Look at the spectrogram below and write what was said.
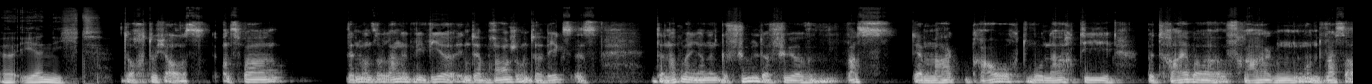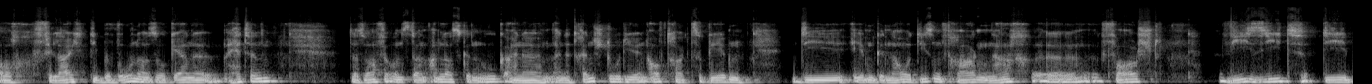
äh, eher nicht? Doch, durchaus. Und zwar, wenn man so lange wie wir in der Branche unterwegs ist, dann hat man ja ein Gefühl dafür, was der Markt braucht, wonach die Betreiber fragen und was auch vielleicht die Bewohner so gerne hätten. Das war für uns dann Anlass genug, eine, eine Trendstudie in Auftrag zu geben, die eben genau diesen Fragen nachforscht. Äh, Wie sieht die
